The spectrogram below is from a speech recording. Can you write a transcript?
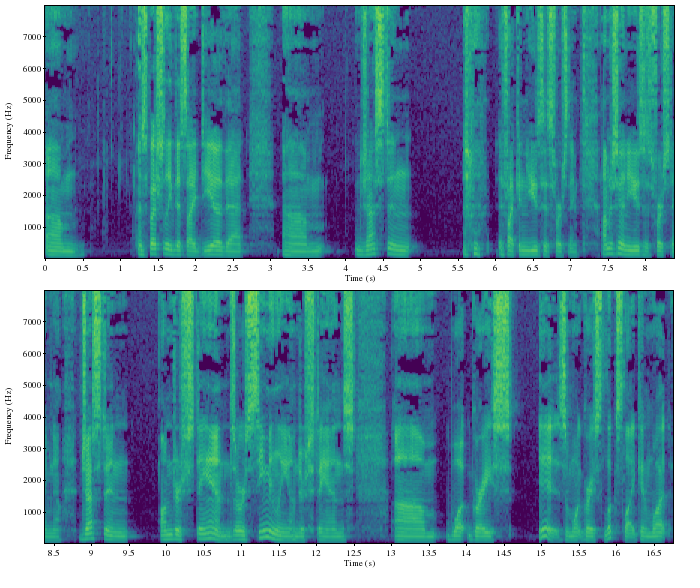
Um, especially this idea that um, Justin, if I can use his first name, I'm just going to use his first name now. Justin understands or seemingly understands um, what grace is and what grace looks like and what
